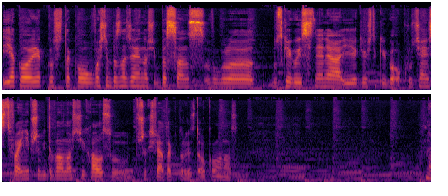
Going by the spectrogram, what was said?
jako jakoś taką właśnie beznadziejność i bezsens w ogóle ludzkiego istnienia i jakiegoś takiego okrucieństwa i nieprzewidywalności chaosu wszechświata, który jest dookoła nas. No.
